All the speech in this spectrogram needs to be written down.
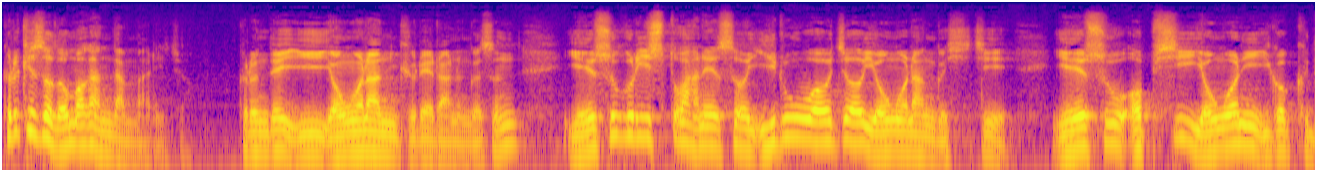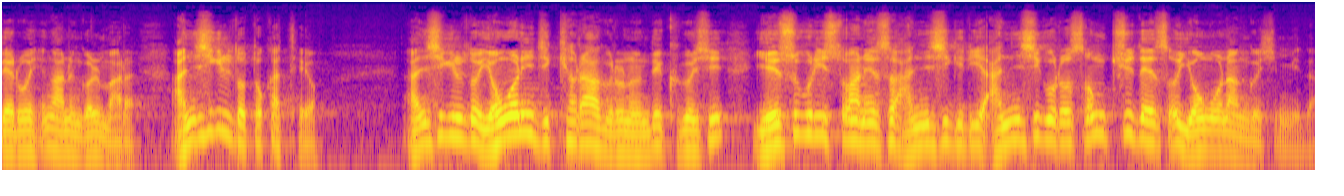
그렇게 해서 넘어간단 말이죠. 그런데 이 영원한 규례라는 것은 예수 그리스도 안에서 이루어져 영원한 것이지 예수 없이 영원히 이거 그대로 행하는 걸 말하. 안식일도 똑같아요. 안식일도 영원히 지켜라 그러는데 그것이 예수 그리스도 안에서 안식일이 안식으로 성취돼서 영원한 것입니다.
